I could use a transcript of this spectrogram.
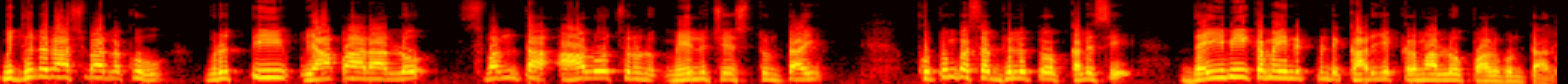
మిథున రాశి వాళ్ళకు వృత్తి వ్యాపారాల్లో స్వంత ఆలోచనలు మేలు చేస్తుంటాయి. కుటుంబ సభ్యులతో కలిసి దైవీకమైనటువంటి కార్యక్రమాల్లో పాల్గొంటారు.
